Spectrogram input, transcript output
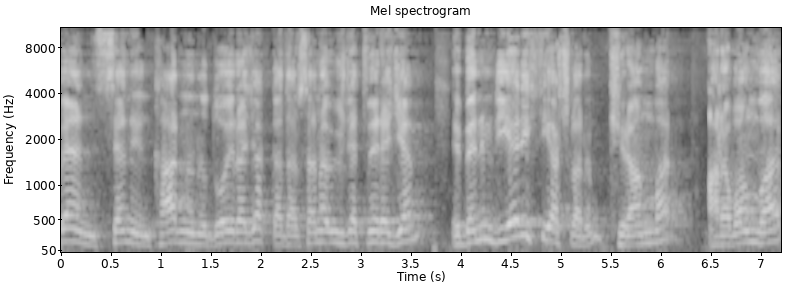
ben senin karnını doyuracak kadar sana ücret vereceğim. E benim diğer ihtiyaçlarım kiram var, arabam var,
